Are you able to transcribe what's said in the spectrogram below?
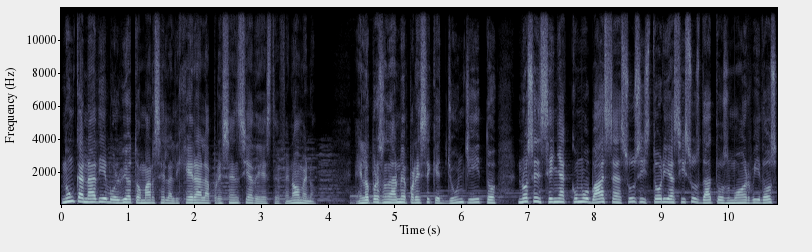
Nunca nadie volvió a tomarse la ligera la presencia de este fenómeno. En lo personal me parece que Junji Ito nos enseña cómo basa sus historias y sus datos mórbidos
